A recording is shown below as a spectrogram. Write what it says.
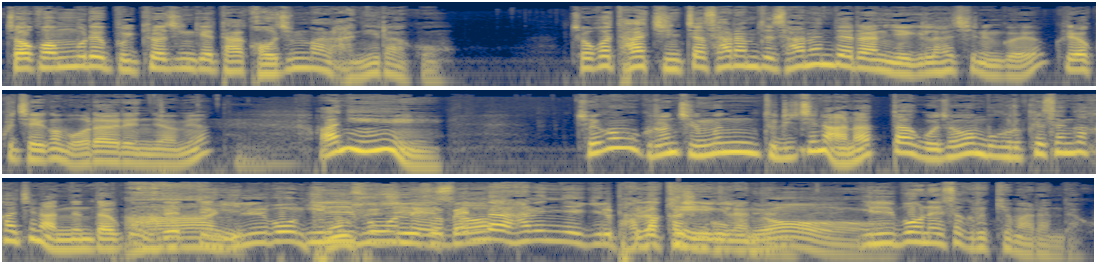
저 건물에 불 켜진 게 다 거짓말 아니라고. 저거 다 진짜 사람들 사는 데라는 얘기를 하시는 거예요. 그래갖고 제가 뭐라 그랬냐면 아니 제가 뭐 그런 질문 드리진 않았다고 저거 뭐 그렇게 생각하진 않는다고 아, 그랬더니 일본 도수지에서 맨날 하는 얘기를 반박하신 거군요. 일본에서 그렇게 말한다고.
